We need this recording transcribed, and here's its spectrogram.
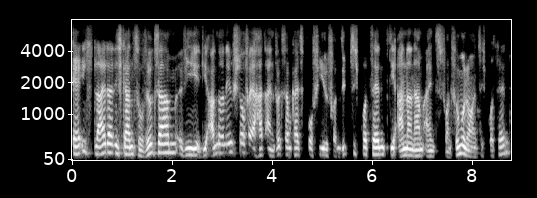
Er ist leider nicht ganz so wirksam wie die anderen Impfstoffe. Er hat ein Wirksamkeitsprofil von 70 Prozent, die anderen haben eins von 95 Prozent.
